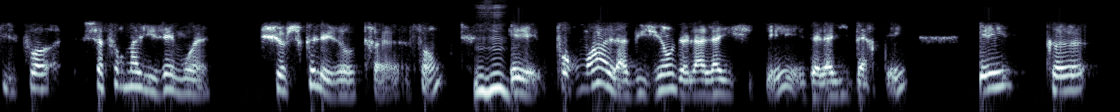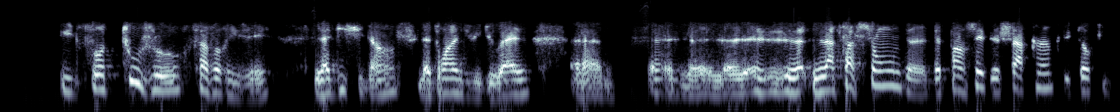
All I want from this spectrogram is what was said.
qu'il faut se formaliser moins sur ce que les autres euh, font. Mm-hmm. Et pour moi, la vision de la laïcité et de la liberté est que il faut toujours favoriser la dissidence, le droit individuel, euh, le, la façon de, penser de chacun plutôt qu'une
